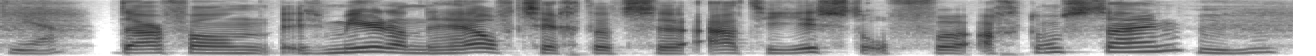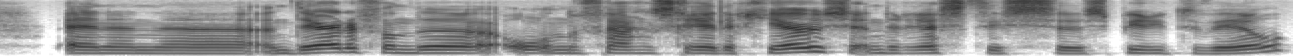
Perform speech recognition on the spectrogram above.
Ja. Daarvan is meer dan de helft zegt dat ze atheïst of uh, agnost zijn. Mhm. En een, uh, een, derde van de ondervraag is religieus en de rest is spiritueel.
